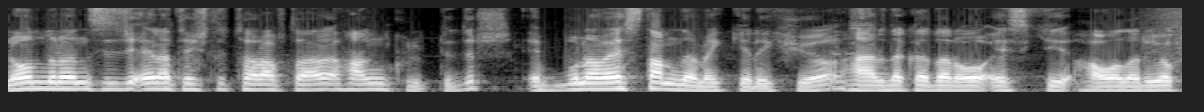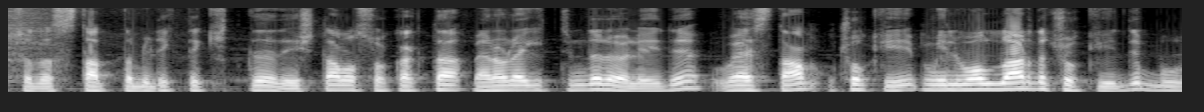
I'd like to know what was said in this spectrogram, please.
Londra'nın sizce en ateşli taraftarı hangi kulüptedir? E buna West Ham demek gerekiyor. Her ne kadar o eski havaları yoksa da statla birlikte kitle de değişti ama sokakta ben oraya gittiğimde de öyleydi. West Ham çok iyi. Millwall'lar da çok iyiydi. Bu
